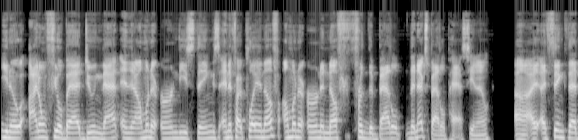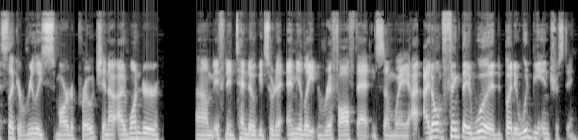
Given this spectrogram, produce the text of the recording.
You know, I don't feel bad doing that, and then I'm going to earn these things. And if I play enough, I'm going to earn enough for the battle, the next battle pass. You know, uh, I, I think that's like a really smart approach, and I, I wonder um, if Nintendo could sort of emulate and riff off that in some way. I, I don't think they would, but it would be interesting.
